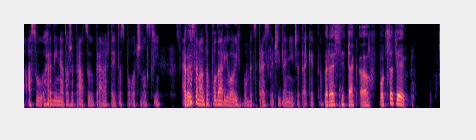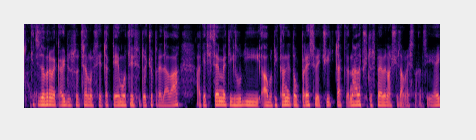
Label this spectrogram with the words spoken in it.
a sú hrdí na to, že pracujú práve v tejto spoločnosti. Ako Pre... sa vám to podarilo ich vôbec presvedčiť na niečo takéto? Presne tak. V podstate keď si zoberieme každú sociálnu sieť, tak tie emócie sú to, čo predáva. A keď chceme tých ľudí alebo tých kandidátov presvedčiť, tak najlepšie to spravia naši zamestnanci. Hej.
